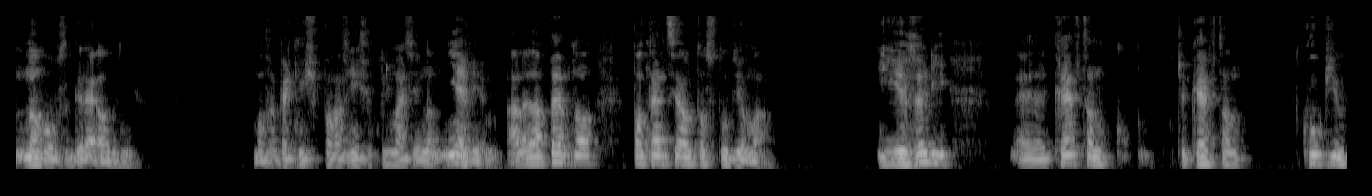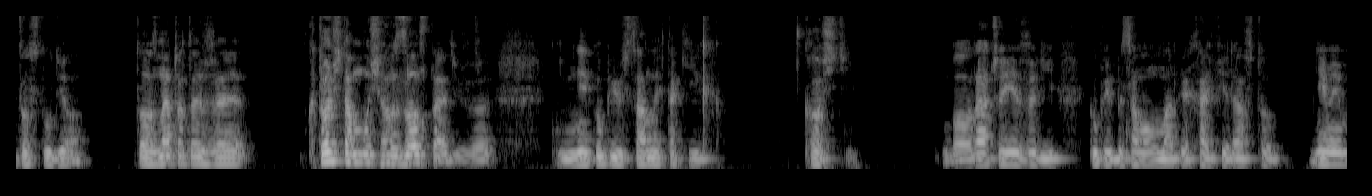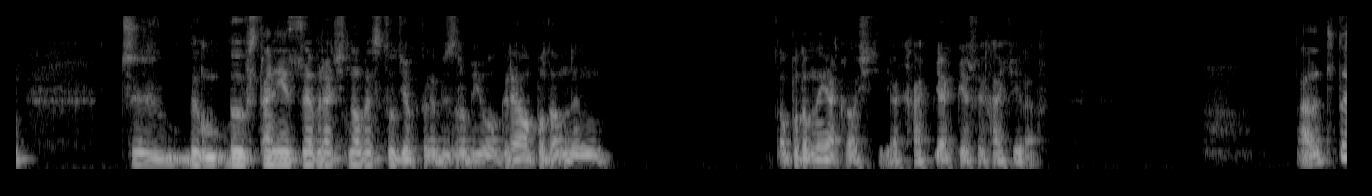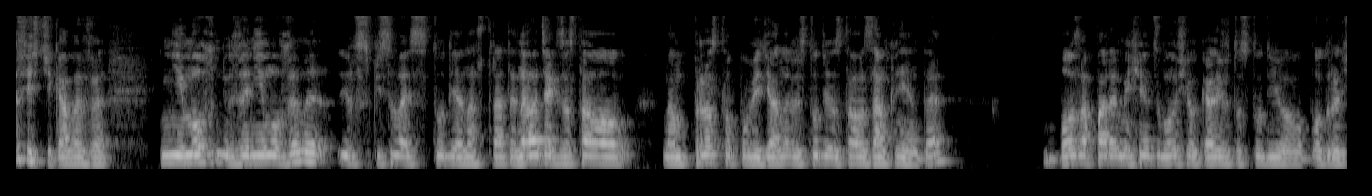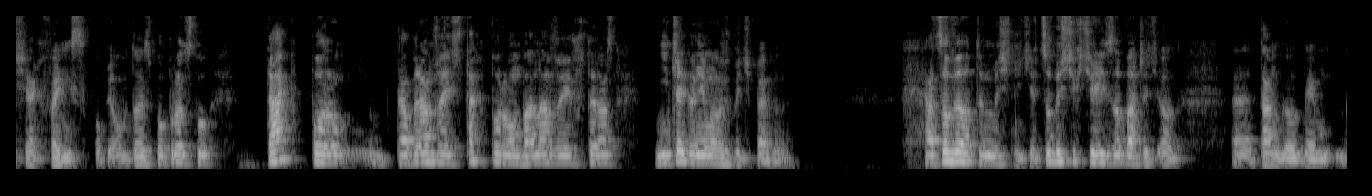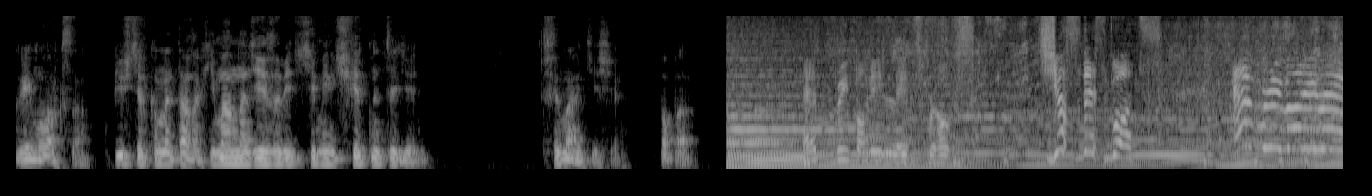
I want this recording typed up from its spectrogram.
nową grę od nich. Może w jakimś poważniejszym klimacie, no nie wiem, ale na pewno potencjał to studio ma. I jeżeli e, Krefton ku- czy Krefton kupił to studio, to oznacza też, że ktoś tam musiał zostać, że nie kupił samych takich kości. Bo raczej jeżeli kupiłby samą markę Hi-Fi Rush, to nie wiem, czy bym był w stanie zebrać nowe studio, które by zrobiło grę o podobnym o podobnej jakości, jak, jak pierwszy Hi-Fi Rush. Ale to też jest ciekawe, że nie, że nie możemy już spisywać studia na stratę, nawet jak zostało nam prosto powiedziane, że studio zostało zamknięte, bo za parę miesięcy może się okazać, że to studio odrodzi się jak Feniks z. To jest po prostu tak, porą- ta branża jest tak porąbana, że już teraz niczego nie możesz być pewny. A co wy o tym myślicie? Co byście chcieli zobaczyć od e, Tango Game, Gameworksa? Piszcie w komentarzach i mam nadzieję, że będziecie mieli świetny tydzień. Trzymajcie się. Pa, pa. Everybody lives, Rose. Just this once. Everybody lives!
